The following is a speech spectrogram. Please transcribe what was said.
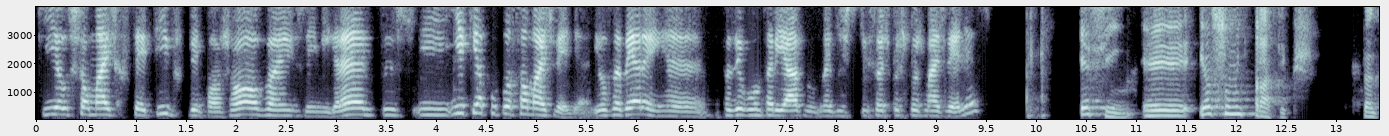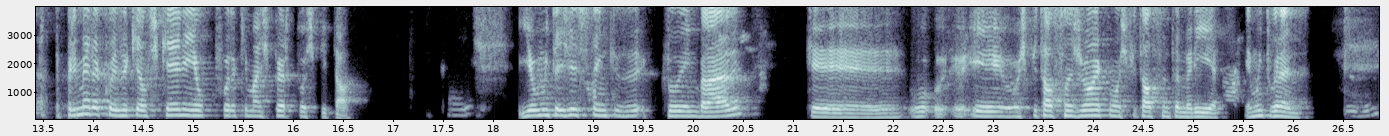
que eles são mais receptivos, por exemplo, aos jovens, imigrantes e, e aqui a população mais velha. Eles aderem a fazer voluntariado nas instituições com as pessoas mais velhas? É assim, é, eles são muito práticos. Portanto, a primeira coisa que eles querem é o que for aqui mais perto do hospital. E eu muitas vezes tenho que, que lembrar que o, o, o, Hospital São João é como o Hospital Santa Maria, é muito grande. Uhum.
